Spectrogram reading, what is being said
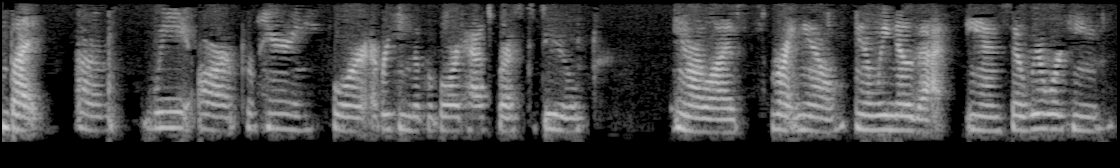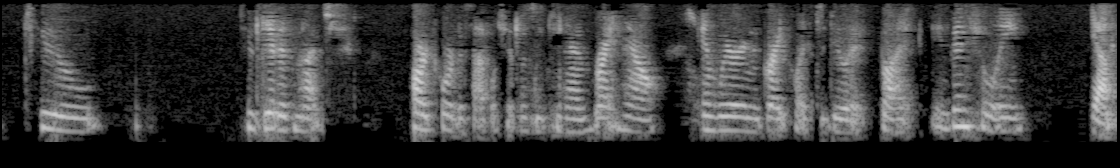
But um, we are preparing for everything that the Lord has for us to do in our lives right now, and we know that. And so we're working to to get as much hardcore discipleship as we can right now, and we're in a great place to do it. But eventually, Yeah.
